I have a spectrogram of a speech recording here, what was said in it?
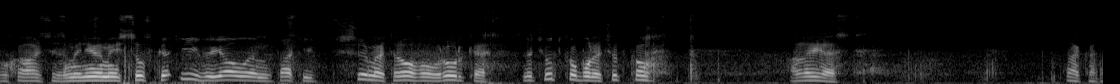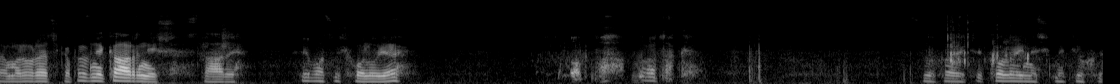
Słuchajcie, zmieniłem miejscówkę i wyjąłem taki 3 metrową rurkę. Leciutko, bo leciutko, ale jest. Taka tam rureczka, pewnie karnisz stary. Chyba coś holuje. Opa, no tak. Słuchajcie, kolejne śmieciuchy.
